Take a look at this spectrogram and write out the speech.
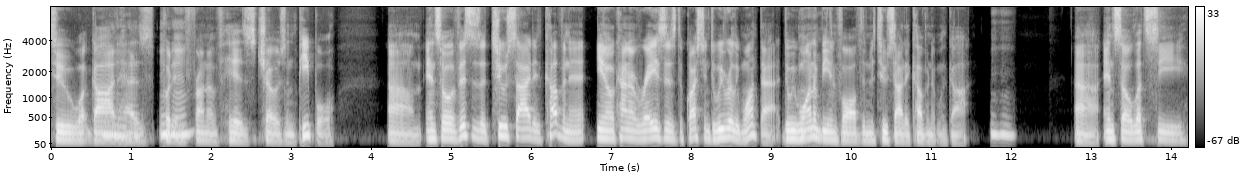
to what God Mhm. has put in Mhm. front of his chosen people. Um, and so if this is a two-sided covenant, you know, it kind of raises the question, do we really want that? Do we want to Mhm. be involved in a two-sided covenant with God? Mhm. Uh, and so let's see,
